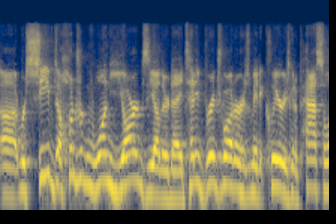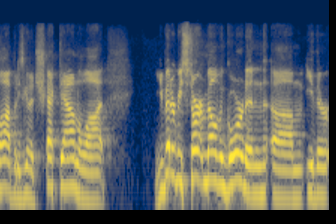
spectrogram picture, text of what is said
uh, received 101 yards the other day. Teddy Bridgewater has made it clear he's going to pass a lot, but he's going to check down a lot you better be starting Melvin Gordon, um, either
